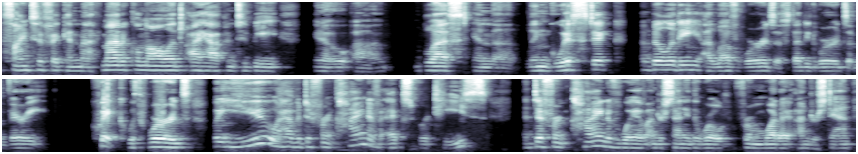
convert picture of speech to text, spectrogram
scientific and mathematical knowledge. I happen to be, you know, uh, blessed in the linguistic ability. I love words. I've studied words. I'm very quick with words. But you have a different kind of expertise a different kind of way of understanding the world from what I understand,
